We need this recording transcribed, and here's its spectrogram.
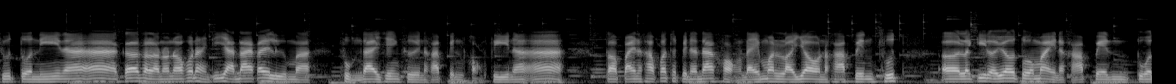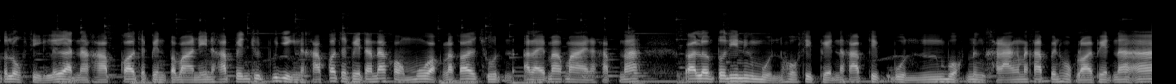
ชุดตัวนี้นะอ่าก็สำหรับน้องๆคนไหนที่อยากได้ก็อย่าลืมมาสุ่มได้เช่นเคยนะครับเป็นของฟรีนะอ่าต่อไปนะครับก็จะเป็นทางด้านของ Diamond Royal นะครับเป็นชุด เอ่อลักกี้รอยัลตัวใหม่นะครับเป็นตัวตลกสีเลือดนะครับก็จะเป็นประมาณนี้นะครับเป็นชุดผู้หญิงนะครับก็จะเป็นทางด้านของหมวกแล้วก็ชุดอะไรมากมายนะครับนะก็เริ่มต้นที่1หมุน60 เพชรนะครับ10หมุนบวก 1 ครั้งนะครับเป็น 600 เพชรนะอ่า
